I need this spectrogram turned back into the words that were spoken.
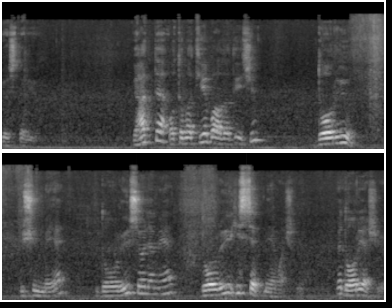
gösteriyor. Ve hatta otomatiğe bağladığı için doğruyu düşünmeye, doğruyu söylemeye, doğruyu hissetmeye başlıyor. Ve doğru yaşıyor.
